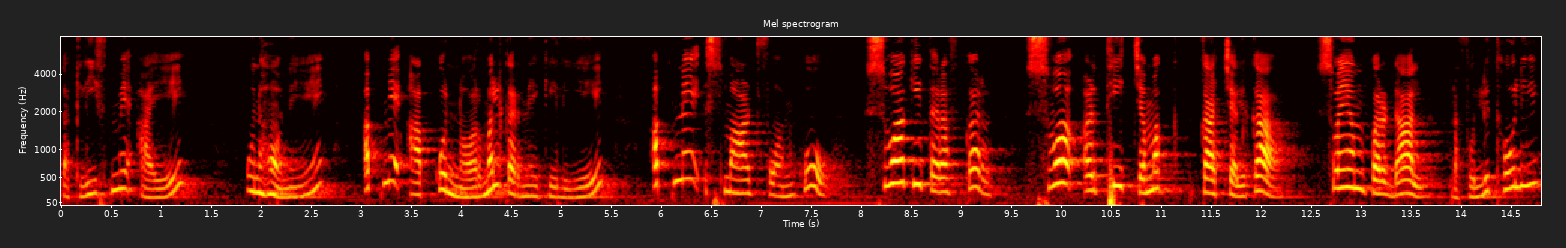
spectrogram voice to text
तकलीफ़ में आए, उन्होंने अपने आप को नॉर्मल करने के लिए अपने स्मार्टफ़ोन को स्व की तरफ़ कर स्व अर्थी चमक का चलका स्वयं पर डाल प्रफुल्लित हो लिए।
